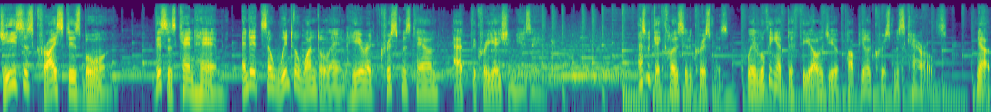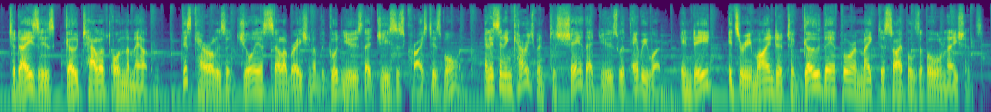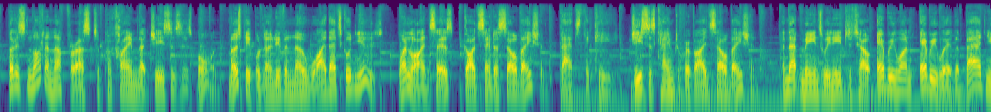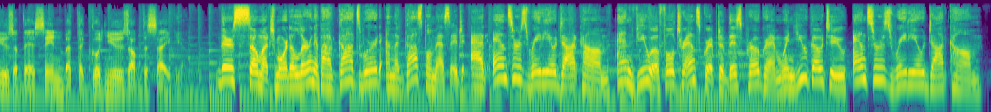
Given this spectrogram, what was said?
Jesus Christ is born. This is Ken Ham, and it's a winter wonderland here at Christmastown at the Creation Museum. As we get closer to Christmas, we're looking at the theology of popular Christmas carols. Now, today's is Go Tell It on the Mountain. This carol is a joyous celebration of the good news that Jesus Christ is born, and it's an encouragement to share that news with everyone. Indeed, it's a reminder to go therefore and make disciples of all nations. But it's not enough for us to proclaim that Jesus is born. Most people don't even know why that's good news. One line says, God sent us salvation. That's the key. Jesus came to provide salvation. And that means we need to tell everyone everywhere the bad news of their sin, but the good news of the Savior. There's so much more to learn about God's Word and the gospel message at AnswersRadio.com. And view a full transcript of this program when you go to AnswersRadio.com.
